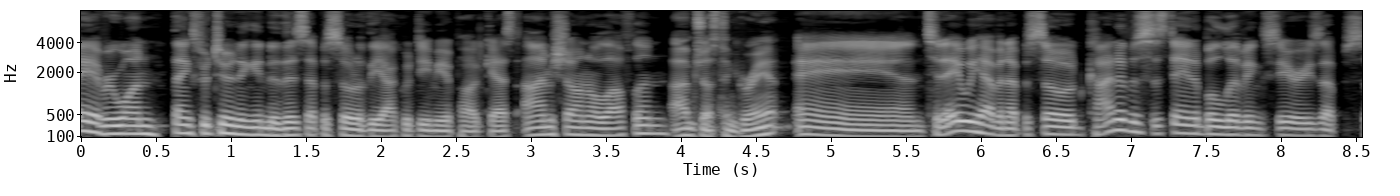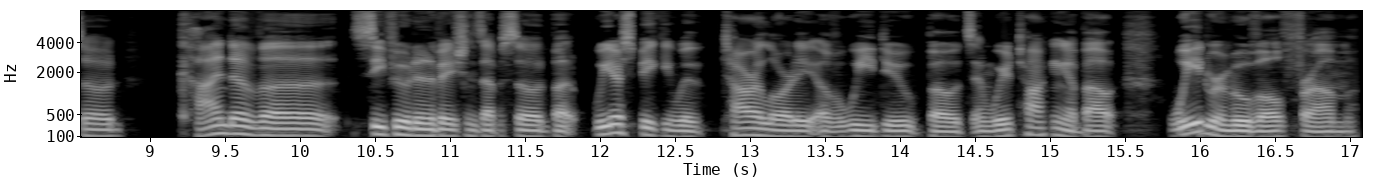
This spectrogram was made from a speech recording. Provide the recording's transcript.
Hey everyone, thanks for tuning into this episode of the Aquademia podcast. I'm Sean O'Laughlin. I'm Justin Grant. And today we have an episode, kind of a sustainable living series episode, kind of a seafood innovations episode, but we are speaking with Tara Lordi of Weedoo Boats, and we're talking about weed removal from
